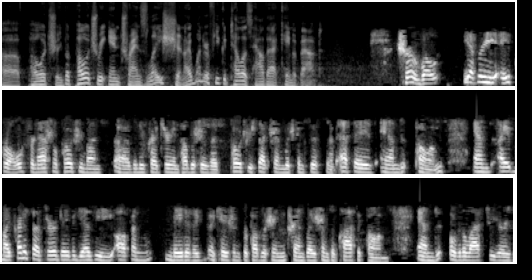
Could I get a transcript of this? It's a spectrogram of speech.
of poetry, but poetry in translation. I wonder if you could tell us how that came about. Sure. Well, Every April for National Poetry Month, uh, the New Criterion publishes a poetry section which consists of essays and poems. And I, my predecessor, David Yezzi, often made it an occasion for publishing translations of classic poems. And over the last two years,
